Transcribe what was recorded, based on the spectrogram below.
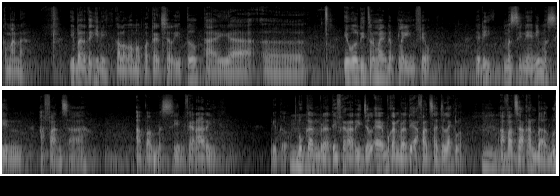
ke mana. Ibaratnya gini, kalau ngomong potensial itu kayak eh, it will determine the playing field. Jadi mesinnya ini mesin Avanza apa mesin Ferrari gitu. Bukan berarti Ferrari jelek, eh bukan berarti Avanza jelek loh. Avanza akan bagus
